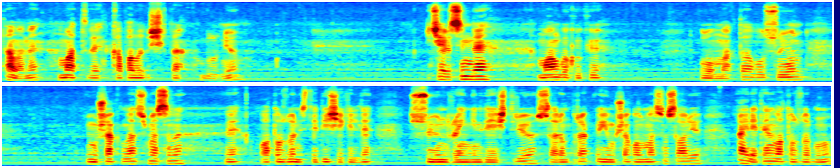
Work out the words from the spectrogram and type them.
tamamen mat ve kapalı ışıkta bulunuyor. İçerisinde mango kökü bulunmakta. Bu suyun yumuşaklaşmasını ve vatozların istediği şekilde suyun rengini değiştiriyor. Sarımtırak ve yumuşak olmasını sağlıyor. Ayrıca vatozlar bunu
